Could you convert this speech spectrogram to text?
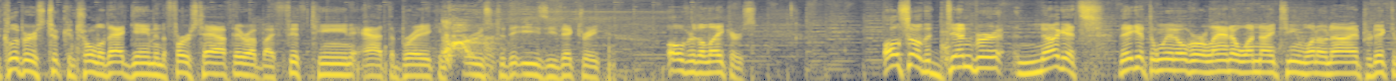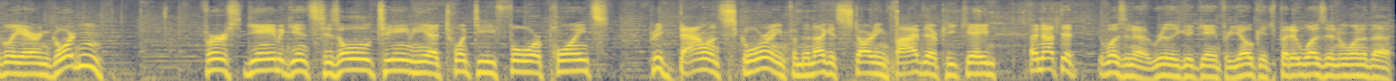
the Clippers took control of that game in the first half. They were up by 15 at the break and cruised to the easy victory over the Lakers. Also, the Denver Nuggets. They get the win over Orlando 119 109. Predictably, Aaron Gordon. First game against his old team, he had 24 points pretty balanced scoring from the Nuggets starting five there, PK. Not that it wasn't a really good game for Jokic, but it wasn't one of the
